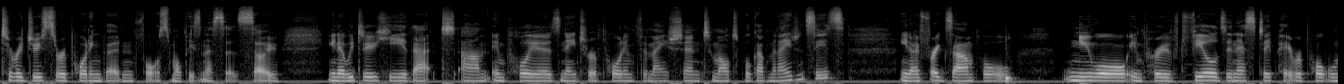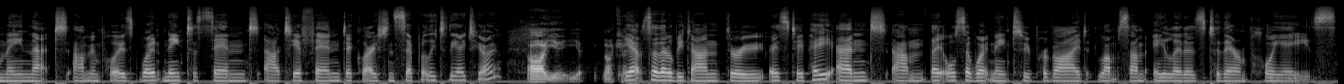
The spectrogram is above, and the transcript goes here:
to reduce the reporting burden for small businesses. So, you know, we do hear that um, employers need to report information to multiple government agencies. You know, for example, new or improved fields in STP report will mean that um, employers won't need to send uh, TFN declarations separately to the ATO. Oh, yeah, yeah. Okay. Yep, so that'll be done through STP, and um, they also won't need to provide lump sum e letters to their employees.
